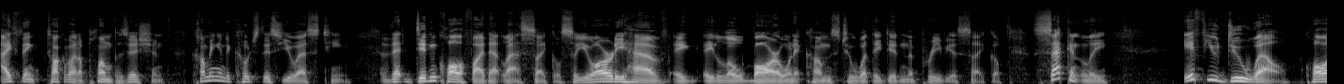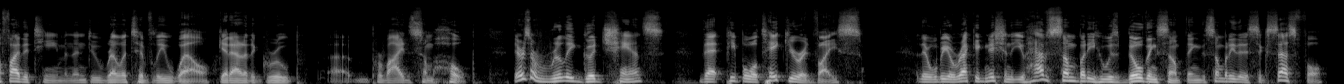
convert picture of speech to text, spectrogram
I think, talk about a plum position, coming in to coach this U.S. team that didn't qualify that last cycle. So you already have a, a low bar when it comes to what they did in the previous cycle. Secondly, if you do well, qualify the team, and then do relatively well, get out of the group, uh, provide some hope, there's a really good chance that people will take your advice there will be a recognition that you have somebody who is building something, somebody that is successful.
